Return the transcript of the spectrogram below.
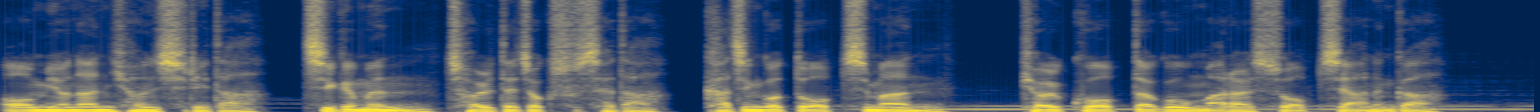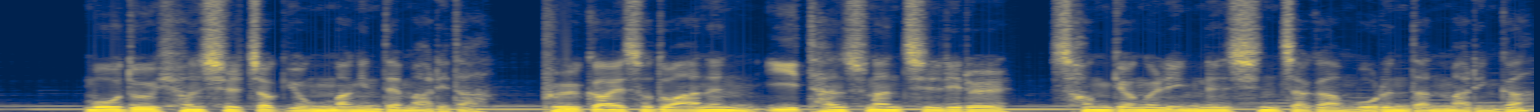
엄연한 현실이다. 지금은 절대적 수세다. 가진 것도 없지만 결코 없다고 말할 수 없지 않은가? 모두 현실적 욕망인데 말이다. 불가에서도 아는 이 단순한 진리를 성경을 읽는 신자가 모른단 말인가?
